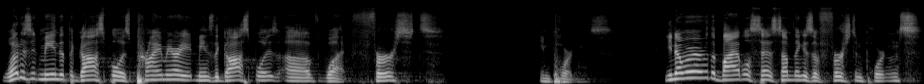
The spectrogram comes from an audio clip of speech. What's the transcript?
What does it mean that the gospel is primary? It means the gospel is of what? First importance. You know, wherever the Bible says something is of first importance,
